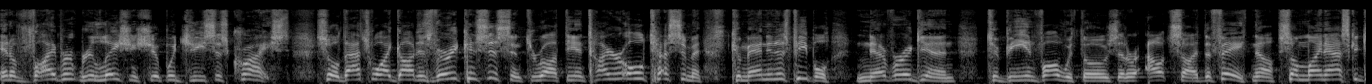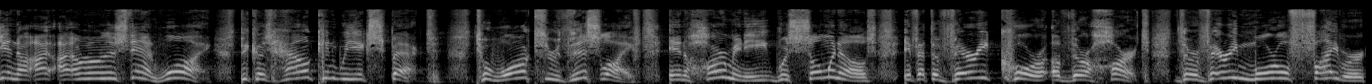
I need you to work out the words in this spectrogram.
and a vibrant relationship with Jesus Christ. So that's why God is very consistent throughout the entire Old Testament, commanding his people never again to be involved with those that are outside the faith. Now, some might ask again, now I, I don't understand. Why? Why? Because how can we expect to walk through this life in harmony with someone else if at the very core of their heart, their very moral fiber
